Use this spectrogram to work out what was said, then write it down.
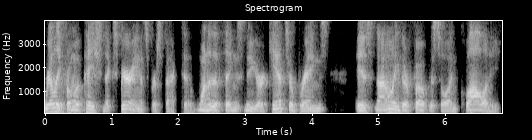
really from a patient experience perspective. One of the things New York Cancer brings is not only their focus on quality,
